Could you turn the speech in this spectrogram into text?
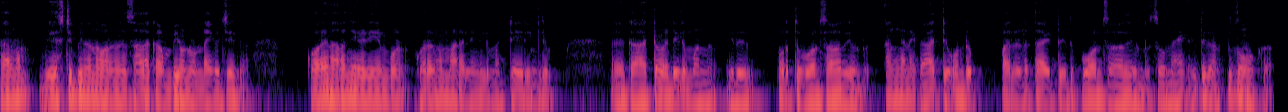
കാരണം വേസ്റ്റ് ബിൻ എന്ന് പറയുന്നത് സാധാ കമ്പി കൊണ്ട് ഉണ്ടാക്കി വെച്ചേക്കുക. കുറേ നിറഞ്ഞു കഴിയുമ്പോൾ കുരങ്ങന്മാരല്ലെങ്കിൽ മറ്റേതെങ്കിലും കാറ്റോ എന്തെങ്കിലും വന്ന് ഇത് പുറത്ത് പോകാൻ സാധ്യതയുണ്ട്. അങ്ങനെ കാറ്റ് കൊണ്ട് പലയിടത്തായിട്ട് ഇത് പോകാൻ സാധ്യതയുണ്ട്. സോ മേ ഇത് ഇത് നോക്കുക.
